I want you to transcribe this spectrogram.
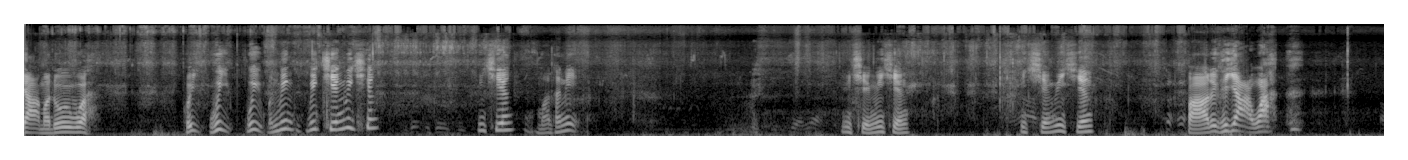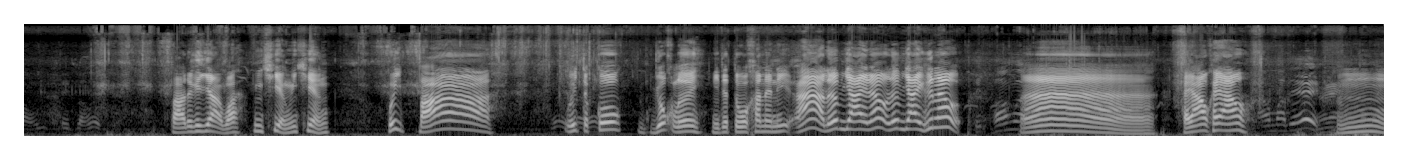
ยะมาด้วยว่ะเฮ้ยเฮ้ยเฮ้ยมันวิ่งวิ่งเชียงวิ่งเชียงวิ่งเชียงมาทางนี้ วิ่งเชียงวิ่งเชียงวิ่งเชียงวิ่งเชียงป่าด้วยขยะวะเอาติดแล้วเว้ยปลาด้วยขยะวะวิ่งเฉียงวิ่งเฉียงเฮ้ยปลาอุ้ยตะโกกยกเลย มีแต่ตัวขนาดนี้อ่าเริ่มใหญ่แล้วเริ่มใหญ่ขึ้นแล้วติดท้องไว้อ่าใครเอาใครเอาเอามาดิอืม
